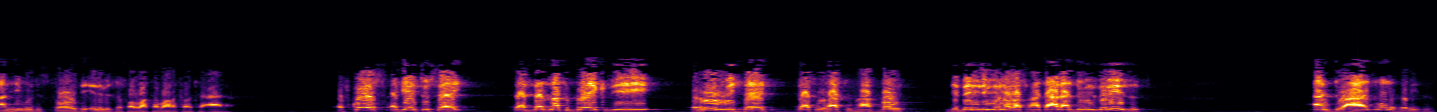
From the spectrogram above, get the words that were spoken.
And He will destroy the enemies of Allah wa ta'ala. Of course, again to say, that does not break the rule we said that we have to have both. Depending on Allah subhanahu wa ta'ala and doing the reasons. And dua is one of the reasons.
